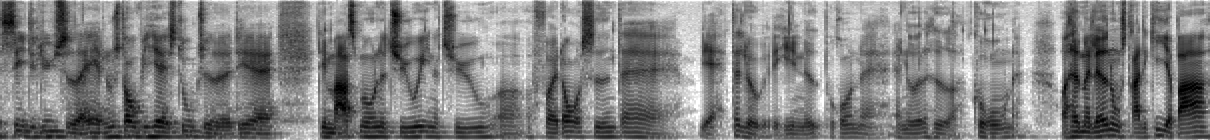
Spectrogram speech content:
set i lyset af, at nu står vi her i studiet, det er, det er marts måned 2021, og, og for et år siden, der, ja, der lukkede det hele ned på grund af, af noget, der hedder corona. Og havde man lavet nogle strategier bare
